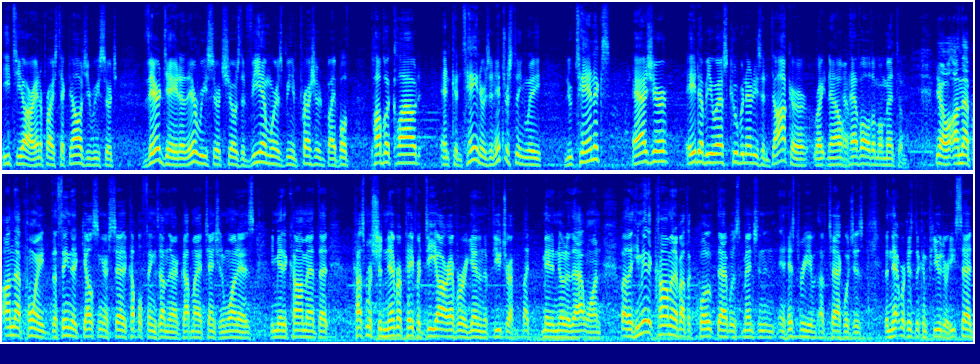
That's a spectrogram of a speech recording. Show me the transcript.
ETR, Enterprise Technology Research, their data, their research shows that VMware is being pressured by both public cloud and containers, and interestingly, Nutanix, Azure, AWS, Kubernetes, and Docker right now yeah. have all the momentum. Yeah, well, on that, on that point, the thing that Gelsinger said, a couple things on there got my attention. One is, he made a comment that Customers should never pay for DR ever again in the future. I made a note of that one. But he made a comment about the quote that was mentioned in, in history of, of tech, which is, the network is the computer. He said,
